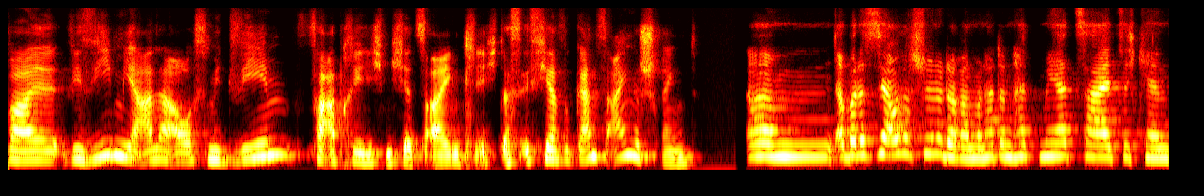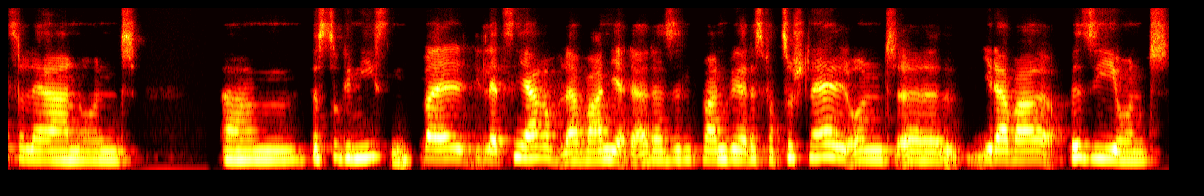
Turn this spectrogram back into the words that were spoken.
weil wir sieben ja alle aus, mit wem verabrede ich mich jetzt eigentlich? Das ist ja so ganz eingeschränkt. Ähm, aber das ist ja auch das Schöne daran. Man hat dann halt mehr Zeit, sich kennenzulernen und ähm, das zu genießen. Weil die letzten Jahre, da waren ja, da, da sind, waren wir, das war zu schnell und äh, jeder war busy und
